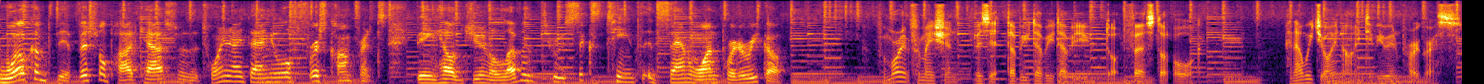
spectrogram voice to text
Welcome to the official podcast for the 29th annual FIRST Conference, being held June 11th through 16th in San Juan, Puerto Rico. For more information, visit www.first.org. And now we join our interview in progress.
